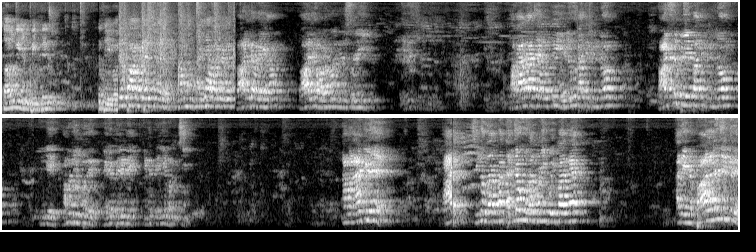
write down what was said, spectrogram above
சால்வை அனுப்பித்து செய்வார். வாழ்க வளமுடன் என்று சொல்லி மகாராஜாவுக்கு எழுவு காத்திருக்கின்றோம் வாட்ஸ்அப்பிலே பார்த்திருக்கின்றோம் இங்கே அமர்ந்திருப்பது மிகப்பெரிய மிகப்பெரிய மகிழ்ச்சி. நம்ம நாட்டிலே சின்ன உதாரணமா தஞ்சாவூர் அரண்மனை போய் பாருங்க. அது என்ன பாலடைஞ்சு இருக்குது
